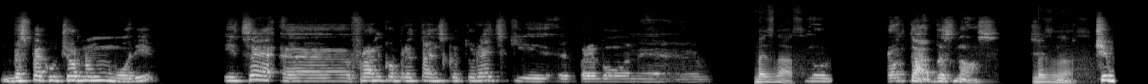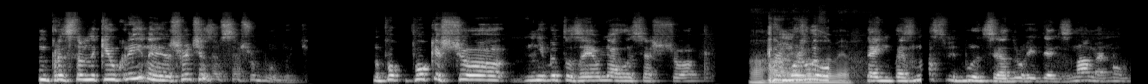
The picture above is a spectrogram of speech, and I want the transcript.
безпеку в Чорному морі. І це е, франко-британсько-турецькі е, перемовини. Без нас. ну, так, без нас. Без нас. Представники України швидше за все, що будуть. Ну, поки що, нібито заявлялося, що Ага, Можливо. день без нас відбудеться, а другий день з нами. Ну,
